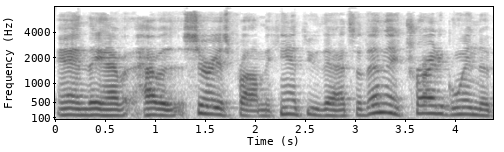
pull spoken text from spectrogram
and they have, have a serious problem. They can't do that. So then they try to go into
